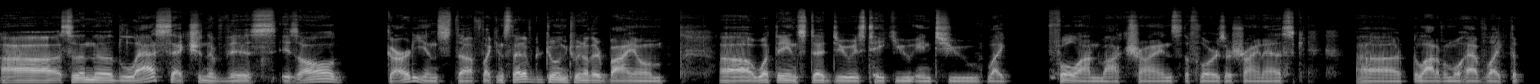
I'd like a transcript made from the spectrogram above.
uh so then the last section of this is all guardian stuff like instead of going to another biome uh what they instead do is take you into like full on mock shrines the floors are shrine-esque. Uh a lot of them will have like the,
